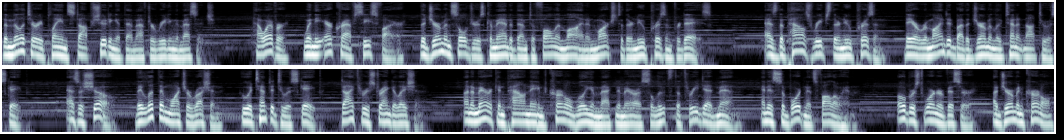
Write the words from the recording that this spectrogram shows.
the military plane stops shooting at them after reading the message. However, when the aircraft cease fire, the German soldiers commanded them to fall in line and march to their new prison for days. As the POWs reach their new prison, they are reminded by the German lieutenant not to escape. As a show, they let them watch a Russian, who attempted to escape, die through strangulation. An American POW named Colonel William McNamara salutes the three dead men, and his subordinates follow him. Oberst Werner Visser, a German colonel,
